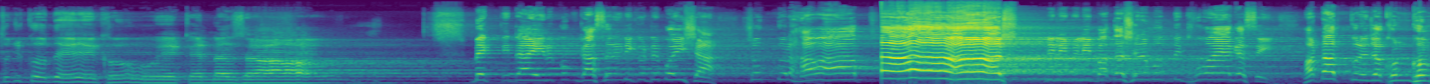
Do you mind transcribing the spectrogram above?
তুঝকো দেখো এক নজর। ব্যক্তিটা এরকম গাছের নিকটে বৈশা, সুন্দর হাওয়া নিলিবিলি বাতাসের মধ্যে ঘুমায়া গেছে। হঠাৎ করে যখন ঘুম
